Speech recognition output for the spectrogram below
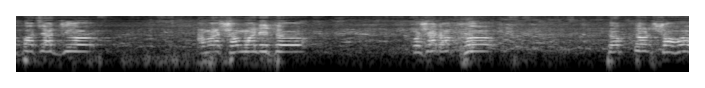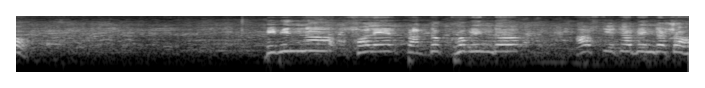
উপাচার্য আমার সম্মানিত কোষাধ্যক্ষ, ডক্টর সহ বিভিন্ন হলের প্রাধ্যক্ষবৃন্দ, হাউস বৃন্দ সহ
